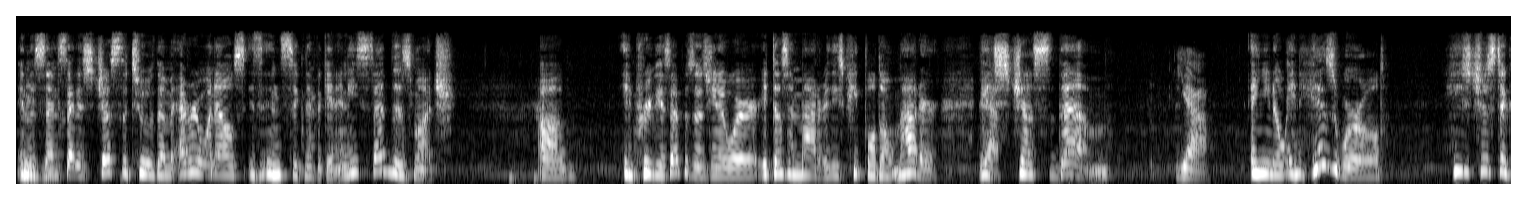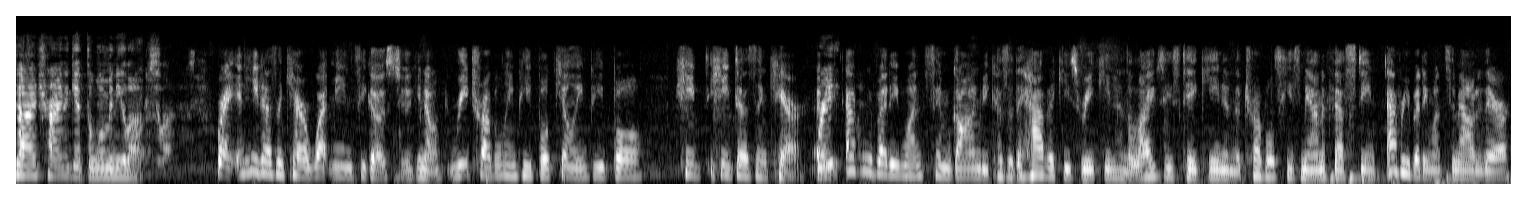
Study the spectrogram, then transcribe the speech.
in mm-hmm. the sense that it's just the two of them. Everyone else is insignificant, and he said this much. Um, in previous episodes, you know, where it doesn't matter. These people don't matter. It's just them. Yeah. And, you know, in his world, he's just a guy trying to get the woman he loves. Right. And he doesn't care what means he goes to, you know, retroubling people, killing people. He, he doesn't care. I right. Mean, everybody wants him gone because of the havoc he's wreaking and the lives he's taking and the troubles he's manifesting. Everybody wants him out of there.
